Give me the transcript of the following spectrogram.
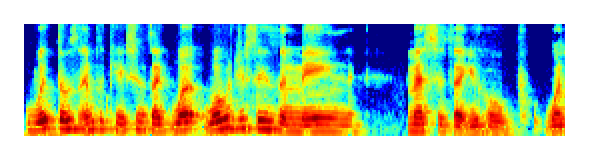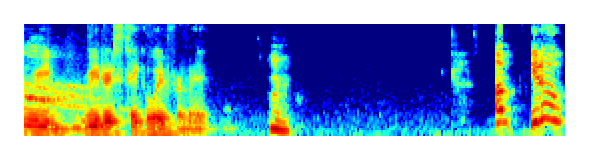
with those implications, like what what would you say is the main message that you hope one read readers take away from it? Hmm. Um, you know,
